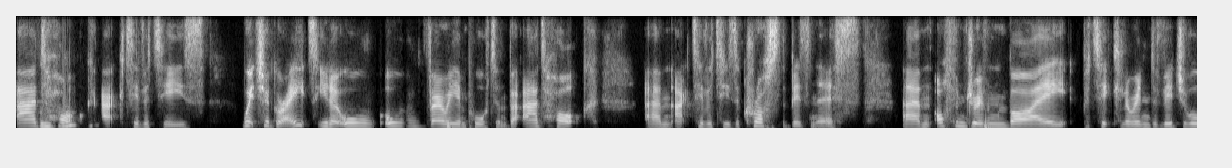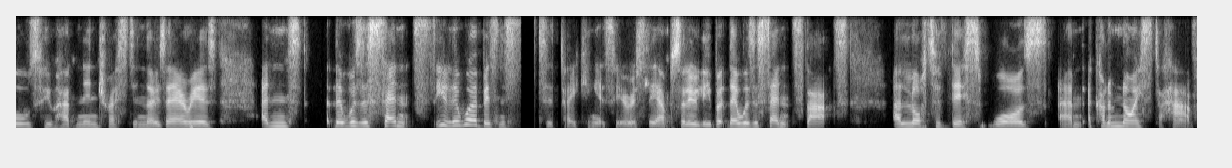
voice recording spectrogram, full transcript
ad mm-hmm. hoc mm-hmm. activities which are great, you know, all all very important, but ad hoc um, activities across the business, um, often driven by particular individuals who had an interest in those areas, and there was a sense, you know, there were businesses taking it seriously, absolutely, but there was a sense that a lot of this was um, a kind of nice to have.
